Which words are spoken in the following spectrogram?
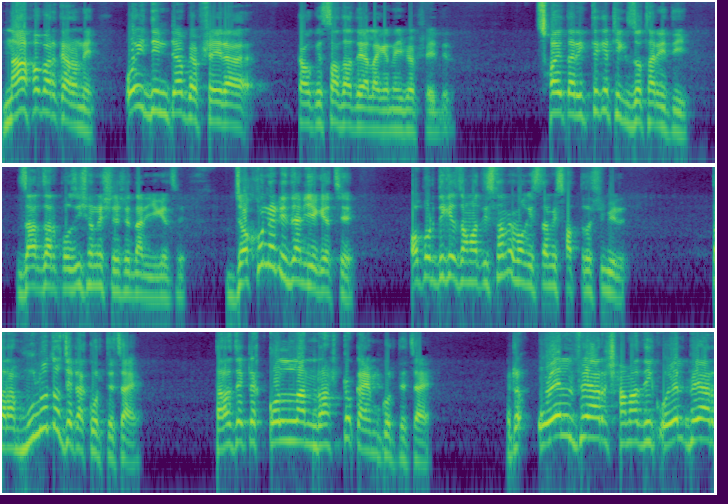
না হবার কারণে ওই দিনটা ব্যবসায়ীরা কাউকে চাঁদা দেয়া লাগে না এই ব্যবসায়ীদের। ছয় তারিখ থেকে ঠিক যথারীতি, যার যার পজিশনে শেষে দাঁড়িয়ে গেছে। যখন এটি দাঁড়িয়ে গেছে অপরদিকে জামাত ইসলাম এবং ইসলামী ছাত্র শিবির, তারা মূলত যেটা করতে চায়, তারা যে একটা কল্যাণ রাষ্ট্র কায়েম করতে চায়, এটা ওয়েলফেয়ার সামাজিক ওয়েলফেয়ার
